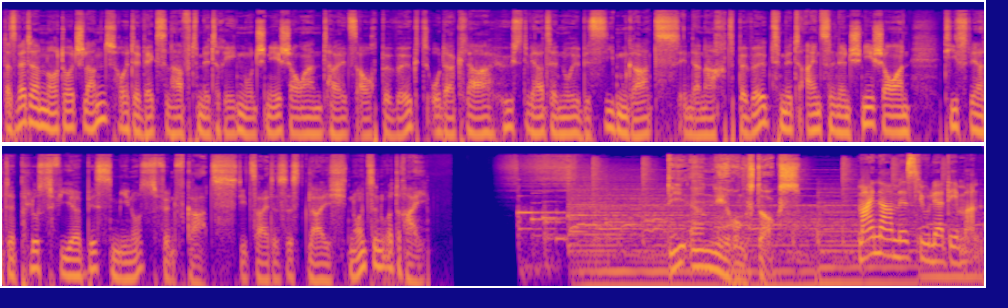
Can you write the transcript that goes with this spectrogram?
Das Wetter in Norddeutschland heute wechselhaft mit Regen und Schneeschauern, teils auch bewölkt oder klar, Höchstwerte 0 bis 7 Grad. In der Nacht bewölkt mit einzelnen Schneeschauern, Tiefstwerte plus 4 bis minus 5 Grad. Die Zeit ist, ist gleich 19.03 Uhr. Die Ernährungsdocs. Mein Name ist Julia Demann.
